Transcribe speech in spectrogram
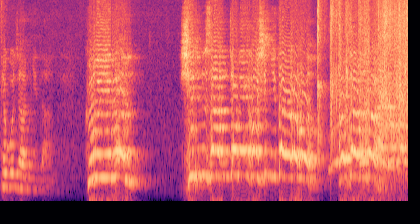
되고자 합니다. 그 일은 심상정의 것입니다 여러분. 감사합니다.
